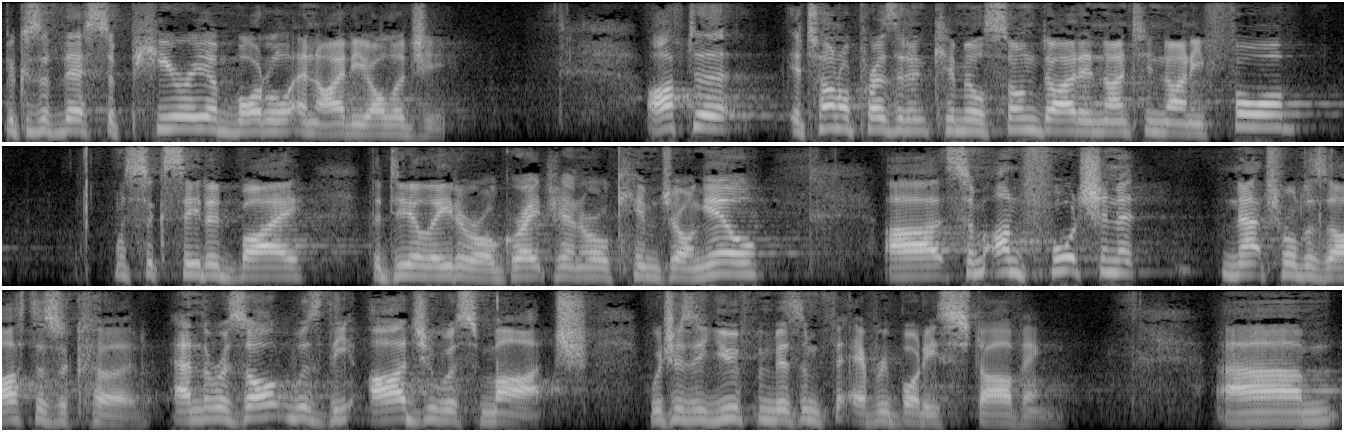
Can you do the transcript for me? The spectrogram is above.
because of their superior model and ideology. After eternal President Kim Il sung died in 1994, was succeeded by the dear leader or great general Kim Jong il, uh, some unfortunate natural disasters occurred, and the result was the arduous march, which is a euphemism for everybody starving. Um,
